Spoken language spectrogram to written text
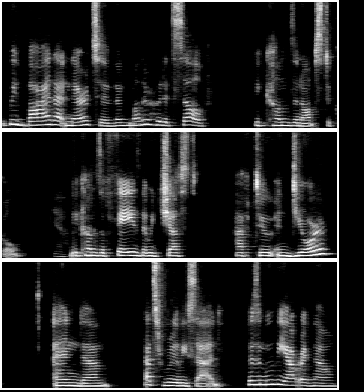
If we buy that narrative, then motherhood itself becomes an obstacle, yeah. becomes a phase that we just have to endure. And um, that's really sad. There's a movie out right now.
